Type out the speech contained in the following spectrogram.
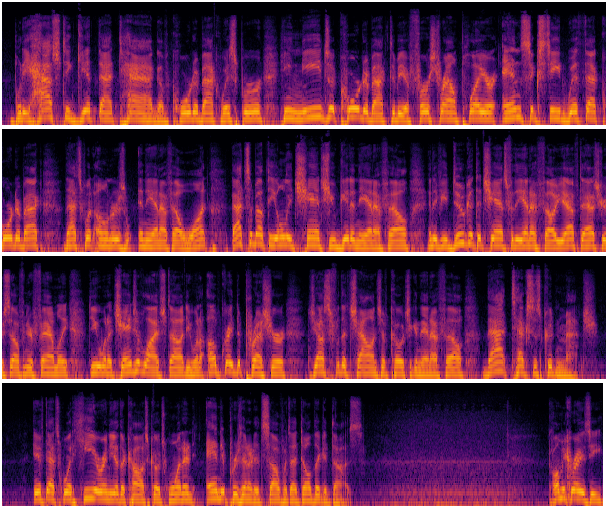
but he has to get that tag of quarterback whisperer. He needs a quarterback to be a first round player and succeed with that quarterback. That's what owners in the NFL want. That's about the only chance you get in the NFL. And if you do get the chance for the NFL, you have to ask yourself and your family do you want a change of lifestyle? Do you want to upgrade the pressure just for the challenge of coaching in the NFL? That Texas couldn't match. If that's what he or any other college coach wanted and it presented itself, which I don't think it does. Call me crazy.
